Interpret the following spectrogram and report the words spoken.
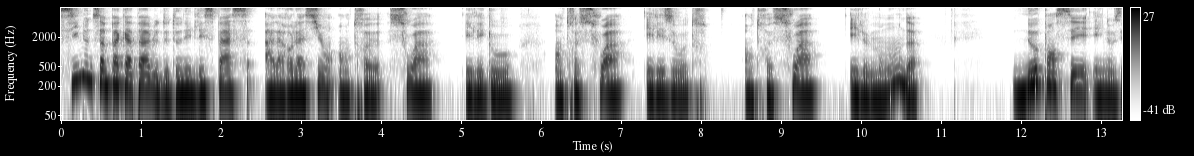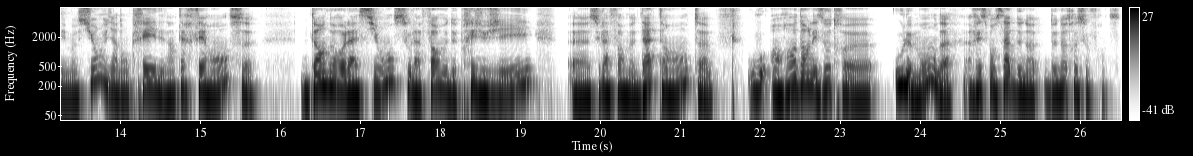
Si nous ne sommes pas capables de donner de l'espace à la relation entre soi et l'ego, entre soi et les autres, entre soi et le monde, nos pensées et nos émotions viennent donc créer des interférences dans nos relations sous la forme de préjugés, euh, sous la forme d'attentes ou en rendant les autres euh, ou le monde responsables de notre souffrance.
